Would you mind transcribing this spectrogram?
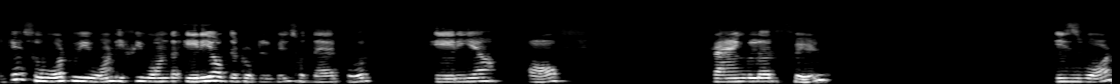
Okay so what we want if we want the area of the total field so therefore area of triangular field is what?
